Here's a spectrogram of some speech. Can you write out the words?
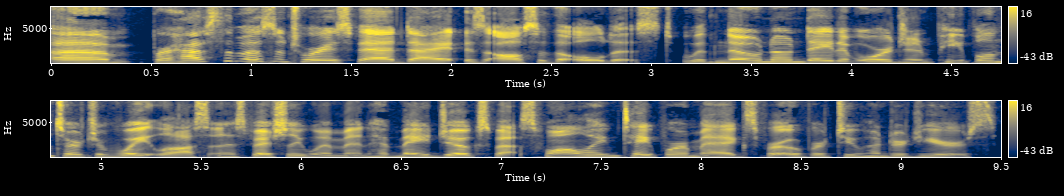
um, perhaps the most notorious fad diet is also the oldest. With no known date of origin, people in search of weight loss, and especially women, have made jokes about swallowing tapeworm eggs for over 200 years.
